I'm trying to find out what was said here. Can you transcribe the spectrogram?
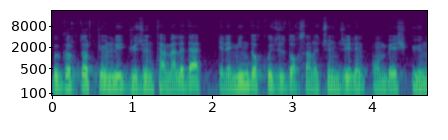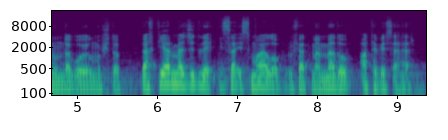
Bu 44 günlük gücün təməli də elə 1993-cü ilin 15 iyununda qoyulmuşdu. Bəxtiyar Məcidli, İsa İsmailov, Rüfət Məmmədov, ATV Səhər.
